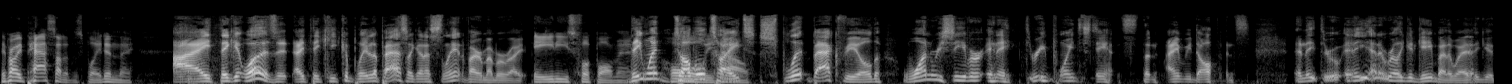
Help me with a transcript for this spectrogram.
They probably passed out of this play, didn't they? I think it was. It, I think he completed a pass like on a slant, if I remember right. 80s football, man. They went Holy double tights, cow. split backfield, one receiver in a three point stance. The Miami Dolphins, and they threw. And he had a really good game, by the way. I think he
